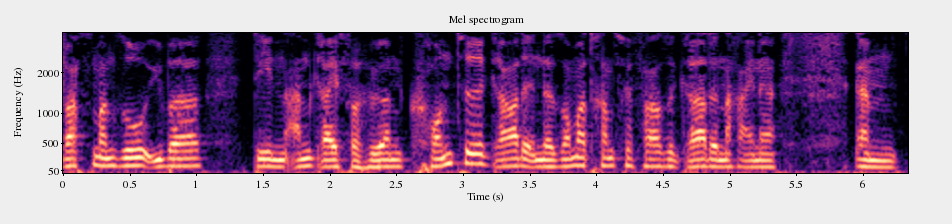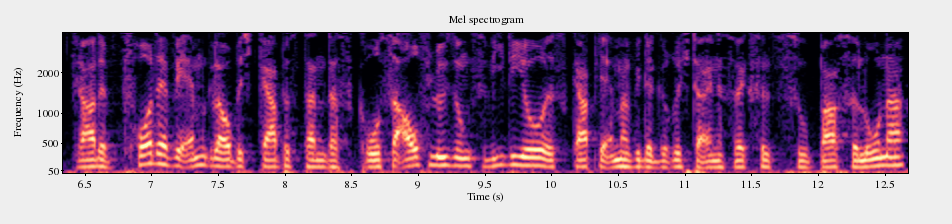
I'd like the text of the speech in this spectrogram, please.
was man so über den Angreifer hören konnte. Gerade in der Sommertransferphase, gerade nach einer, ähm, gerade vor der WM, glaube ich, gab es dann das große Auflösungsvideo. Es gab ja immer wieder Gerüchte eines Wechsels zu Barcelona.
